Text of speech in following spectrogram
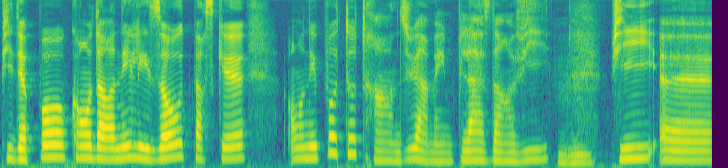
puis de pas condamner les autres parce que on n'est pas tous rendus à la même place dans la vie Mhm. puis, euh,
